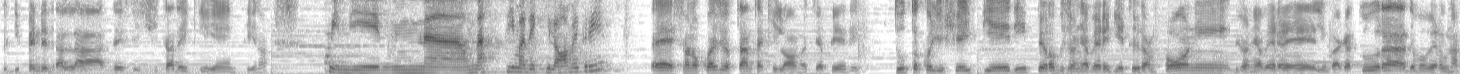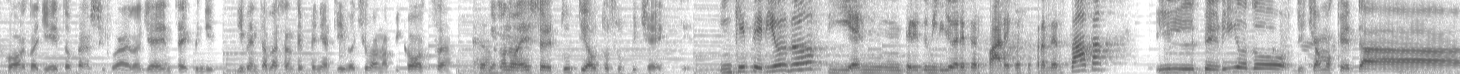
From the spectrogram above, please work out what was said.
Dipende dalla tesicità dei clienti, no? Quindi una, una stima dei chilometri? Eh, sono quasi 80 chilometri a piedi tutto con gli sci ai piedi, però bisogna avere dietro i ramponi, bisogna avere l'imbagatura, devo avere una corda dietro per assicurare la gente, quindi diventa abbastanza impegnativo, ci va una picozza. Ecco. Devono essere tutti autosufficienti. In che periodo sì, è il periodo migliore per fare questa traversata? Il periodo, diciamo che da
